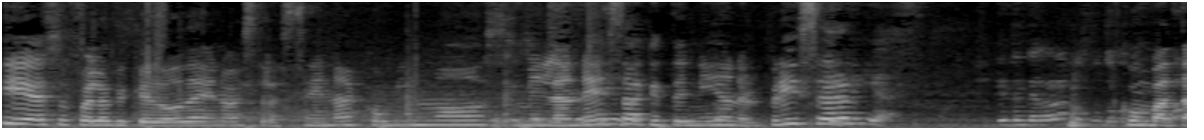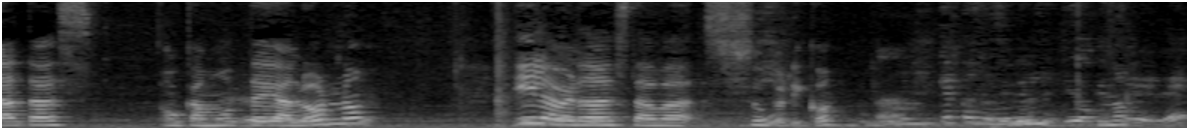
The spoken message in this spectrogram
Y eso fue lo que quedó de nuestra cena. Comimos milanesa que tenía en el freezer con batatas o camote al horno. Y la verdad estaba súper rico. ¿Qué pasa si hubiera sentido que No. eh?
